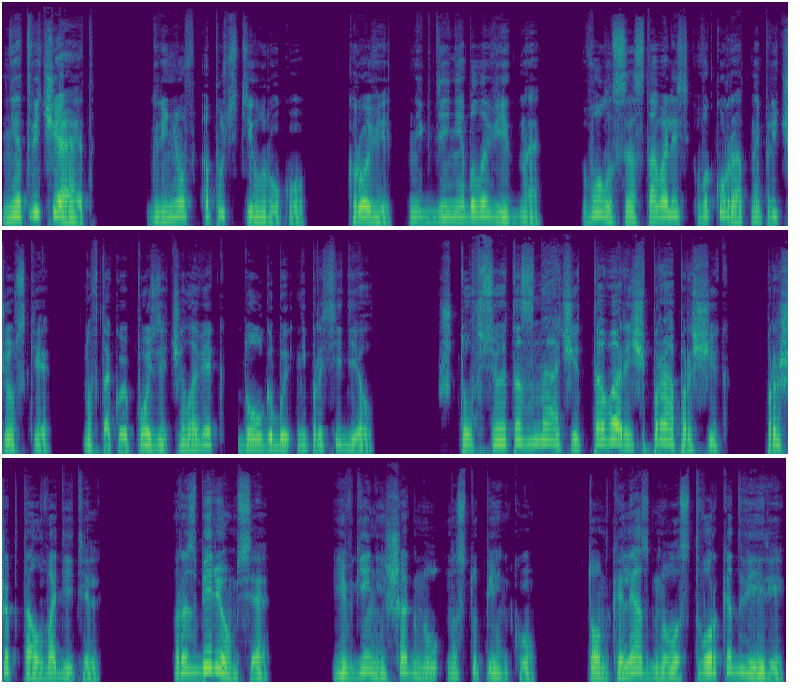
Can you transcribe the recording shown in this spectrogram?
«Не отвечает!» Гринев опустил руку. Крови нигде не было видно. Волосы оставались в аккуратной прическе, но в такой позе человек долго бы не просидел. «Что все это значит, товарищ прапорщик?» – прошептал водитель. «Разберемся». Евгений шагнул на ступеньку. Тонко лязгнула створка двери,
